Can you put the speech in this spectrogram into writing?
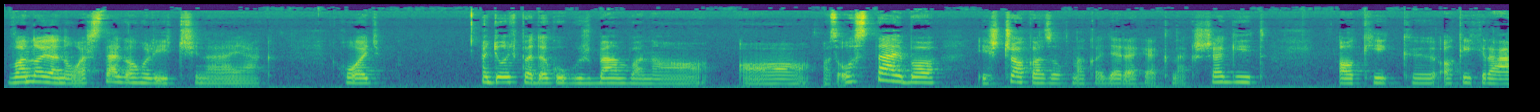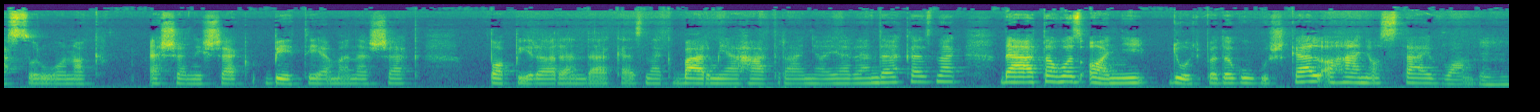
van olyan ország, ahol így csinálják, hogy a gyógypedagógusban van a, a, az osztályba, és csak azoknak a gyerekeknek segít, akik, akik rászorulnak, esenisek, BTMN-esek, papírral rendelkeznek, bármilyen hátrányjal rendelkeznek, de hát ahhoz annyi gyógypedagógus kell, ahány osztály van. Uh-huh.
